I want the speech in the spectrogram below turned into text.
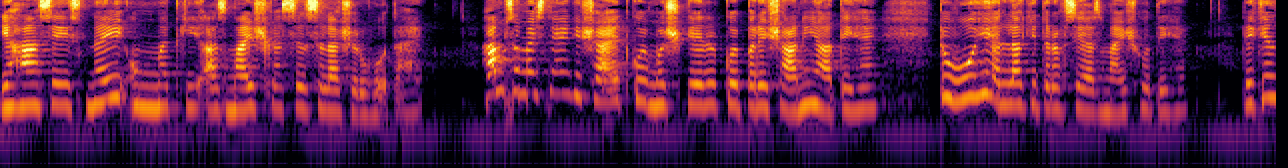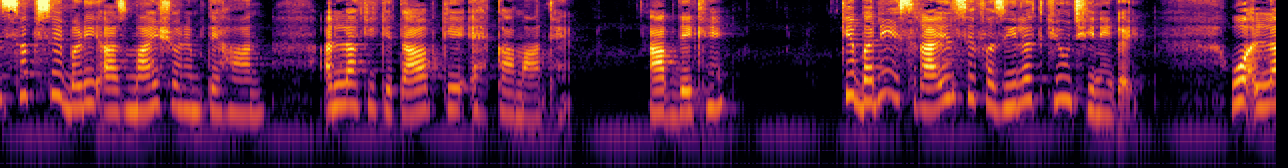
یہاں سے اس نئی امت کی آزمائش کا سلسلہ شروع ہوتا ہے۔ ہم سمجھتے ہیں کہ شاید کوئی مشکل، کوئی پریشانی آتی ہے تو وہی اللہ کی طرف سے آزمائش ہوتی ہے۔ لیکن سب سے بڑی آزمائش اور امتحان اللہ کی کتاب کے احکامات ہیں۔ آپ دیکھیں۔ کہ بنی اسرائیل سے فضیلت کیوں چھینی گئی؟ وہ اللہ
